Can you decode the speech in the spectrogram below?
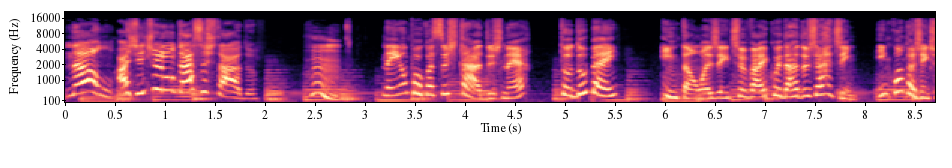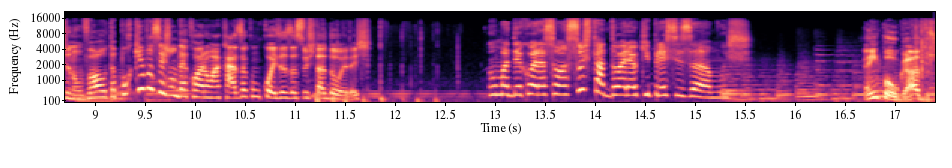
Não, a gente não tá assustado. Hum, nem um pouco assustados, né? Tudo bem. Então a gente vai cuidar do jardim. Enquanto a gente não volta, por que vocês não decoram a casa com coisas assustadoras? Uma decoração assustadora é o que precisamos. Empolgados,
